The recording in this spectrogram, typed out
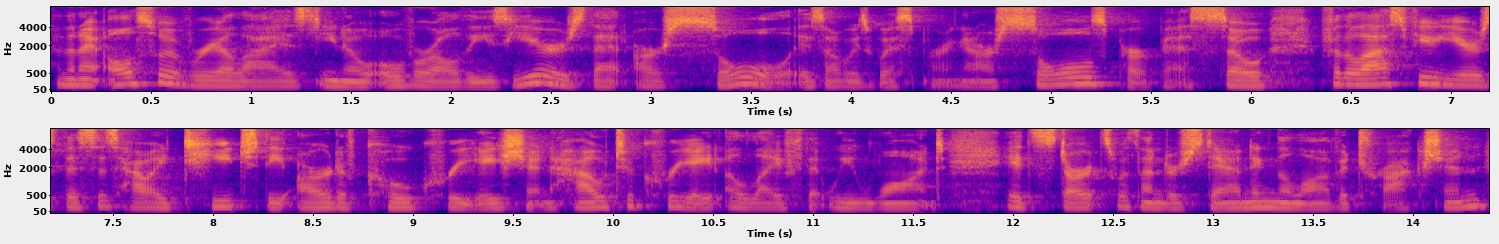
And then I also have realized, you know, over all these years that our soul is always whispering and our soul's purpose. So for the last few years, this is how I teach the art of co creation, how to create a life that we want. It starts with understanding the law of attraction.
